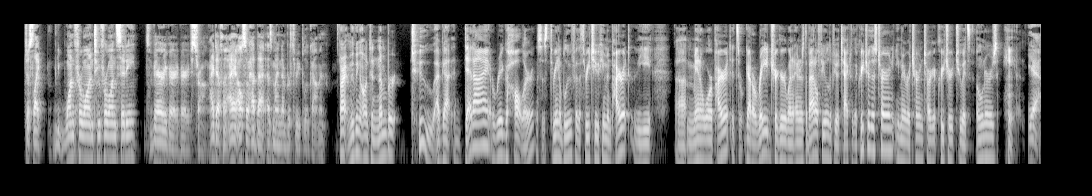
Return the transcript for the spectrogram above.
just like one for one, two for one city. It's very, very, very strong. I definitely, I also had that as my number three blue common. All right, moving on to number two. I've got Deadeye Rig Hauler. This is three and a blue for the 3 2 human pirate. The uh, Man-o'-War Pirate. It's got a raid trigger when it enters the battlefield. If you attack with a creature this turn, you may return target creature to its owner's hand. Yeah.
